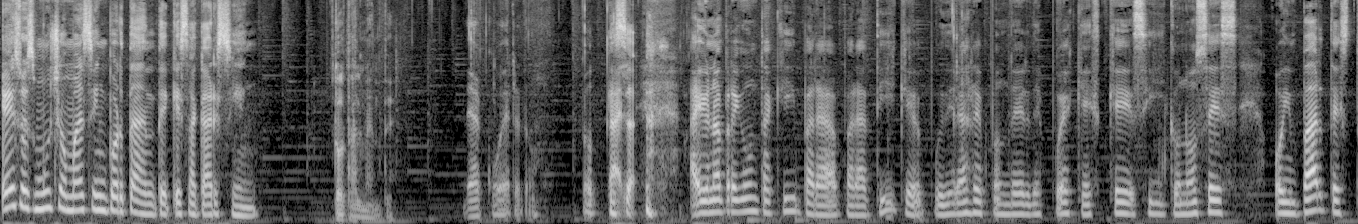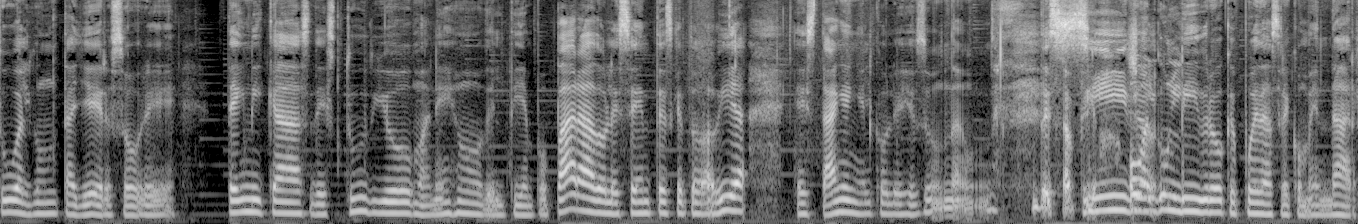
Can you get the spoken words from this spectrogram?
eso es mucho más importante que sacar 100. Totalmente. De acuerdo. Total. Hay una pregunta aquí para, para ti que pudieras responder después, que es que si conoces o impartes tú algún taller sobre técnicas de estudio, manejo del tiempo para adolescentes que todavía están en el colegio. Es una- un desafío. Sí, o yo- algún libro que puedas recomendar.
